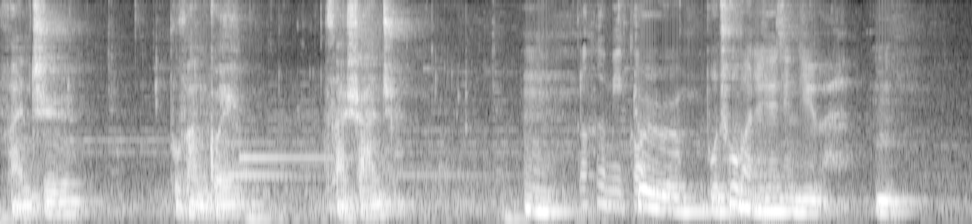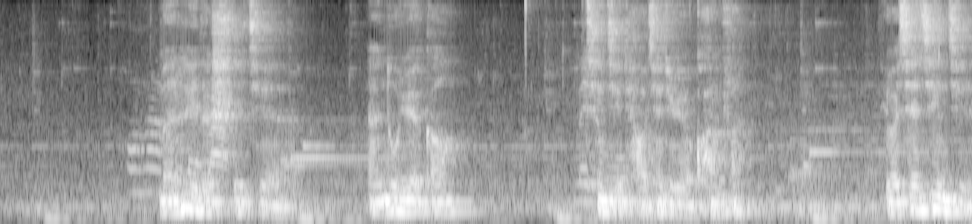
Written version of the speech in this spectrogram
反之，不犯规，暂时安全。嗯，就是不触犯这些禁忌呗。嗯，门里的世界难度越高，禁忌条件就越宽泛，有些禁忌，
